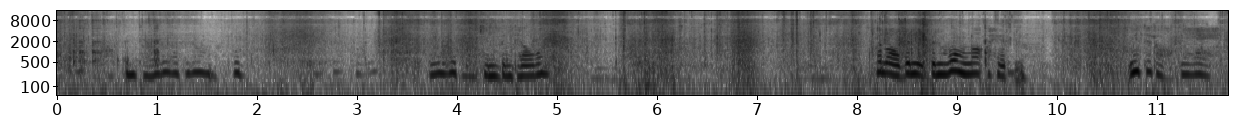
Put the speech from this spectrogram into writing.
ๆเป็นแถวเลยค่ะพี่น้องพูดนี่เห็นเป็นแถวบ้างมันออกเป็นเป็นวงเนาะเห็ดนี่แต่ดอกใหญ่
